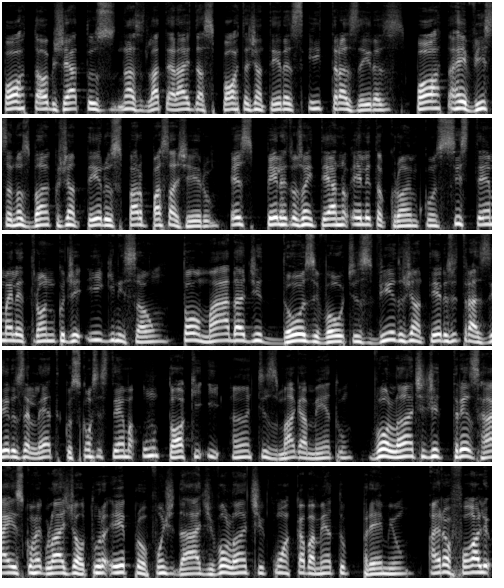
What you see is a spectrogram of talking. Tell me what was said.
porta-objetos nas laterais das portas dianteiras e traseiras, porta-revista nos bancos dianteiros para o passageiro, espelho retrovisor interno eletrocrômico, sistema eletrônico de ignição, tomada de 12 volts, vidros dianteiros e traseiros elétricos com sistema um toque e anti-esmagamento, volante de três raios com regulagem de altura e profundidade, volante com acabamento premium, aerofólio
